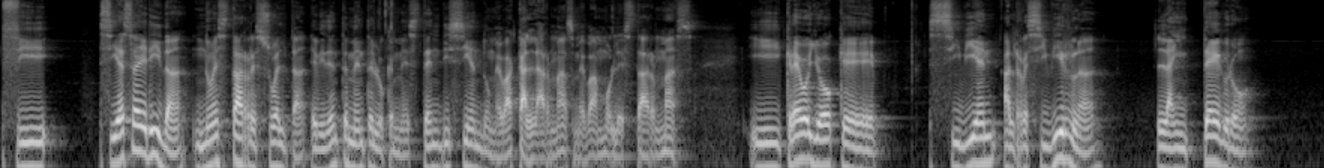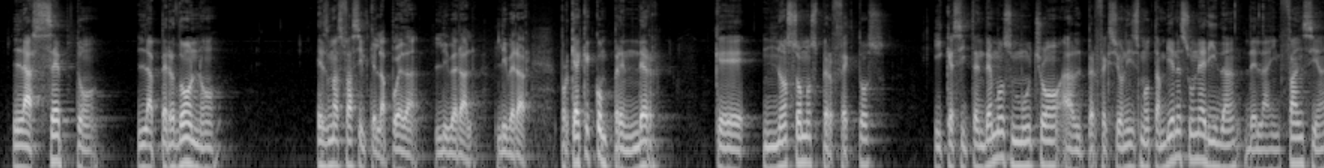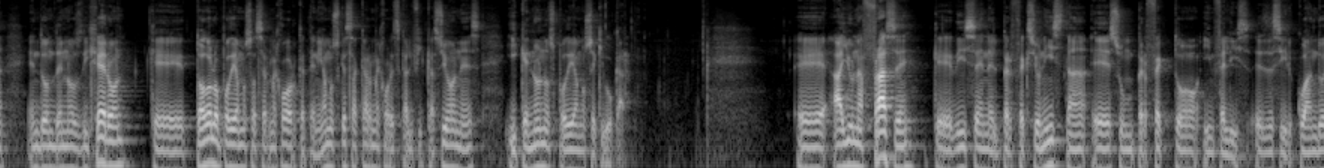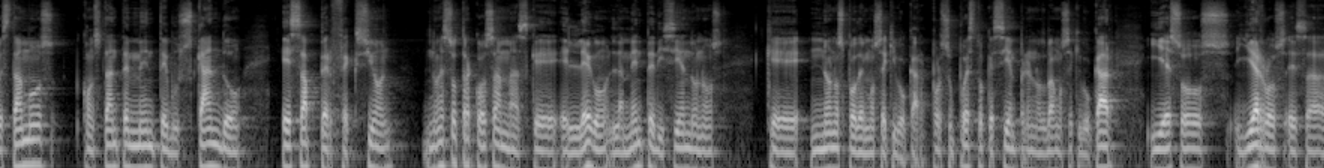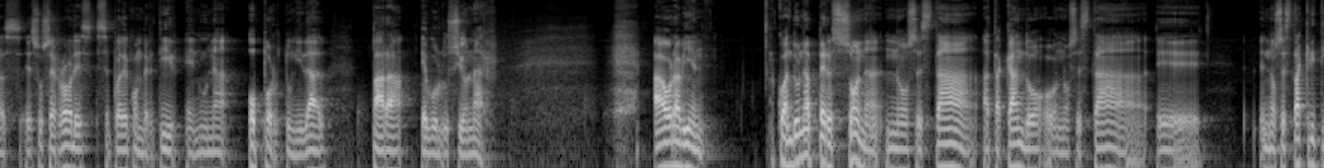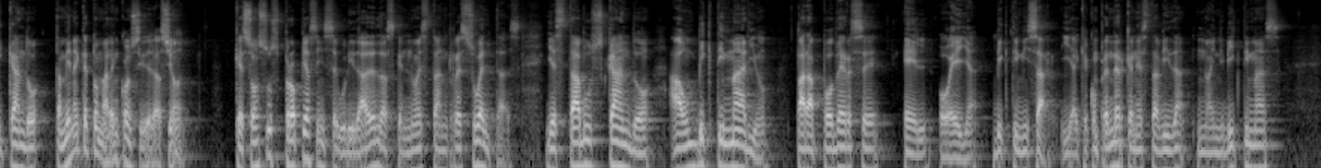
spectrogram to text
si si esa herida no está resuelta, evidentemente lo que me estén diciendo me va a calar más, me va a molestar más. Y creo yo que si bien al recibirla la integro, la acepto, la perdono, es más fácil que la pueda liberar, liberar. Porque hay que comprender que no somos perfectos, y que si tendemos mucho al perfeccionismo también es una herida de la infancia en donde nos dijeron que todo lo podíamos hacer mejor, que teníamos que sacar mejores calificaciones y que no nos podíamos equivocar. Eh, hay una frase que dicen el perfeccionista es un perfecto infeliz, es decir, cuando estamos constantemente buscando esa perfección, no es otra cosa más que el ego, la mente diciéndonos que no nos podemos equivocar. Por supuesto que siempre nos vamos a equivocar y esos hierros, esos errores se puede convertir en una oportunidad para evolucionar. Ahora bien, cuando una persona nos está atacando o nos está, eh, nos está criticando, también hay que tomar en consideración que son sus propias inseguridades las que no están resueltas y está buscando a un victimario para poderse él o ella victimizar. Y hay que comprender que en esta vida no hay ni víctimas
